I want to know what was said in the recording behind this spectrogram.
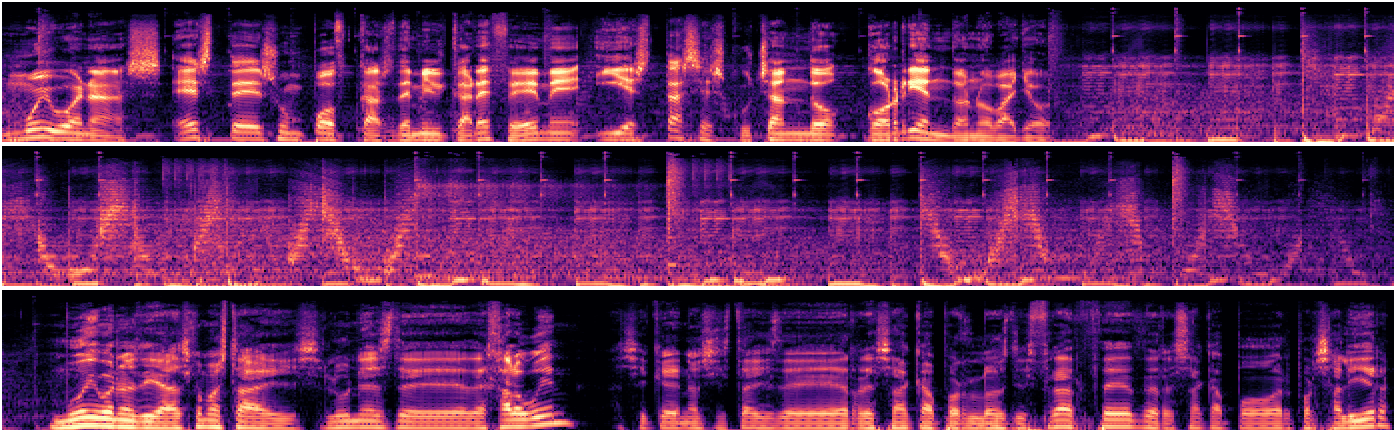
Muy buenas, este es un podcast de Milcar FM y estás escuchando Corriendo a Nueva York. Muy buenos días, ¿cómo estáis? Lunes de, Halloween, así que no si estáis de resaca por los disfraces, de resaca por, por salir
